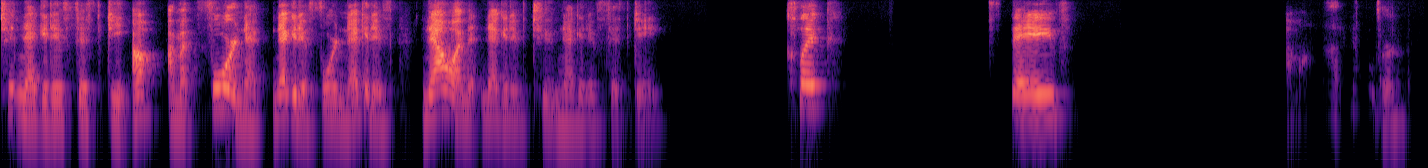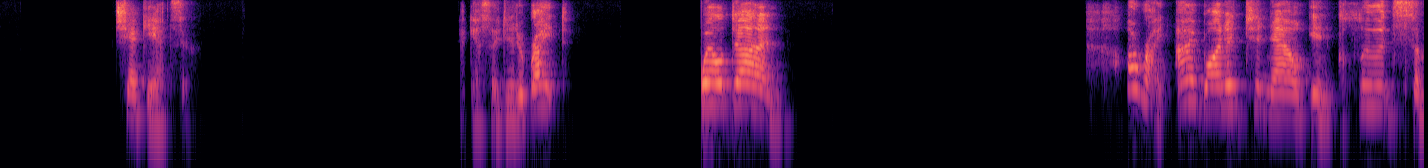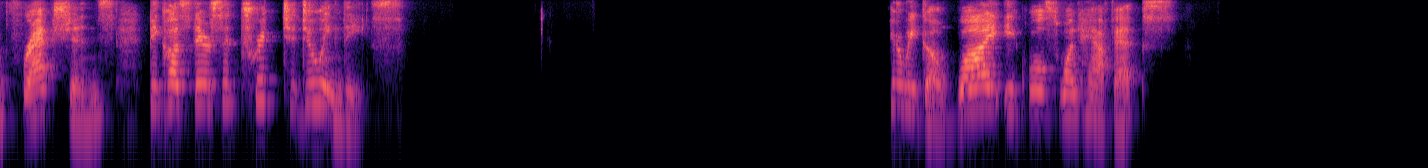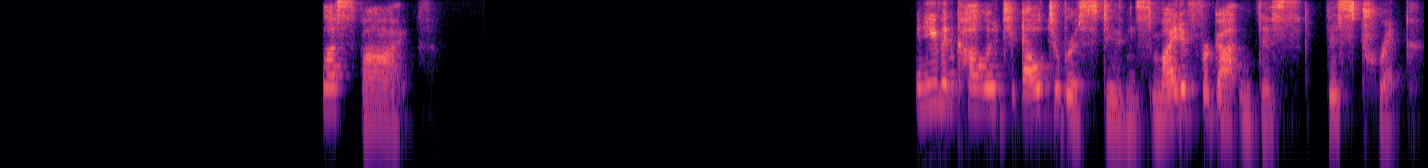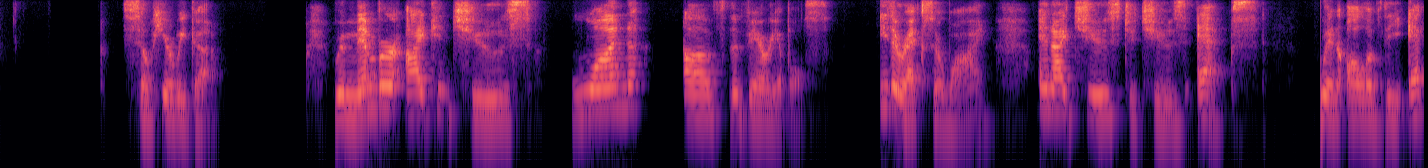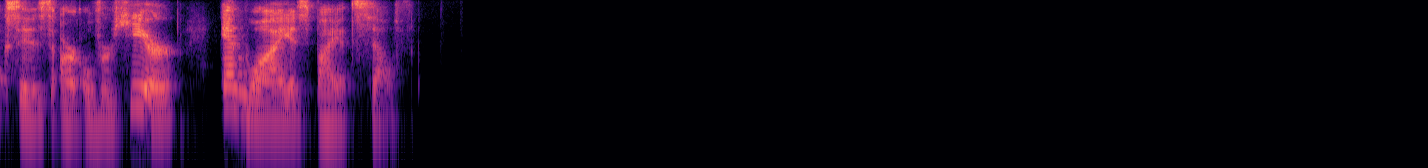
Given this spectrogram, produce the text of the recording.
to negative 50. Oh, I'm at 4, neg negative 4, negative. Now I'm at negative 2, negative 15. Click. Save. Come on, over. Check answer. I guess I did it right. Well done. All right, I wanted to now include some fractions because there's a trick to doing these. Here we go, y equals 1 half x. Plus 5. And even college algebra students might have forgotten this, this trick. So here we go. Remember, I can choose one of the variables, either X or Y, and I choose to choose X when all of the X's are over here and Y is by itself.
